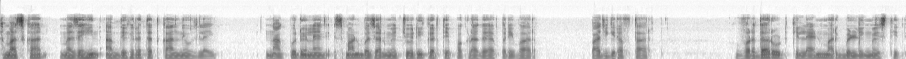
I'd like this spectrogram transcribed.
नमस्कार, मैं जहीन। आप देख रहे हैं तत्काल news live. Nagpur Reliance Smart Bazaar में चोरी करते पकड़ा गया परिवार पाँच गिरफ़्तार। वर्धा रोड के लैंडमार्क बिल्डिंग में स्थित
